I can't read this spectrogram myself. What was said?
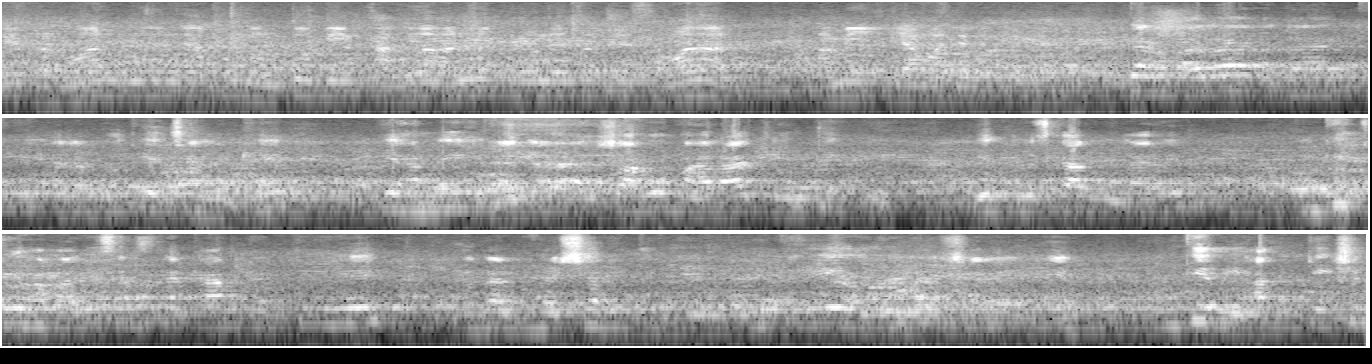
जे धर्मान म्हणून जे आपण म्हणतो की चांगलं अन्न पुरवण्याचं जे समाधान आम्ही या माध्यमातून की अच्छा लगे कि हमें शाहू महाराज जयंती को ये पुरस्कार मिला है। क्योंकि जो हमारी संस्था काम करती है, अगर वैश्यवृत्ति के लिए और उनके रिहैबिलिटेशन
